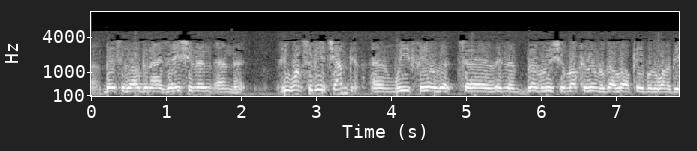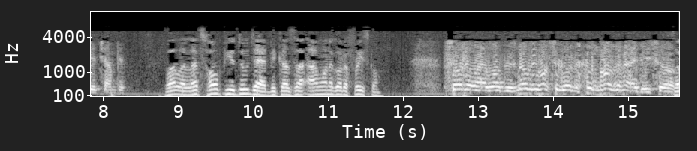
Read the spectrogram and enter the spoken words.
uh, basically organisation and, and who wants to be a champion. And we feel that uh, in the Revolution locker room, we've got a lot of people that want to be a champion. Well, uh, let's hope you do that because I, I want to go to Frisco. So do I. Well, there's nobody wants to go more than I do. So, So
